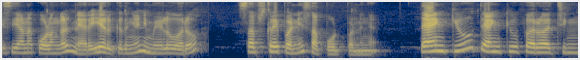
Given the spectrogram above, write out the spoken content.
ஈஸியான கோலங்கள் நிறைய இருக்குதுங்க. இனிமேலும் வரும். சப்ஸ்கிரைப் பண்ணி சப்போர்ட் பண்ணுங்கள் தேங்க்யூ தேங்க்யூ ஃபார் வாட்சிங்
